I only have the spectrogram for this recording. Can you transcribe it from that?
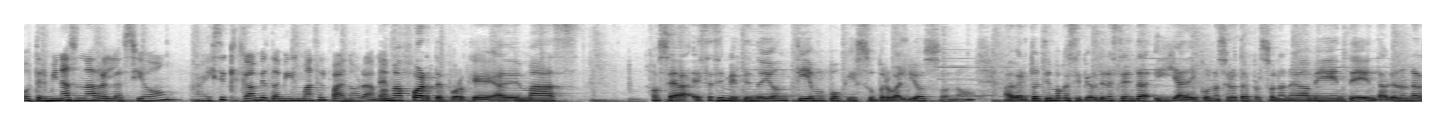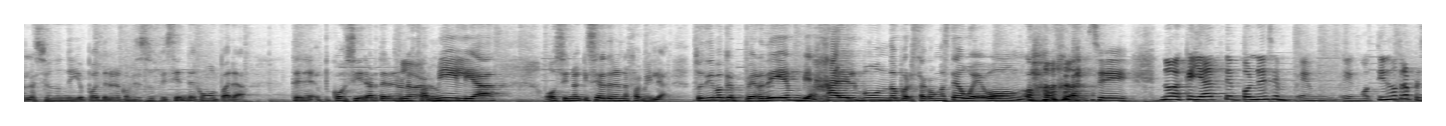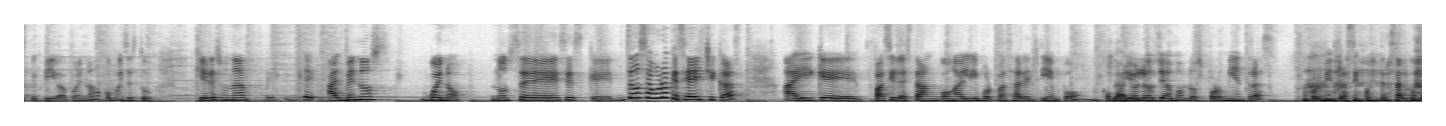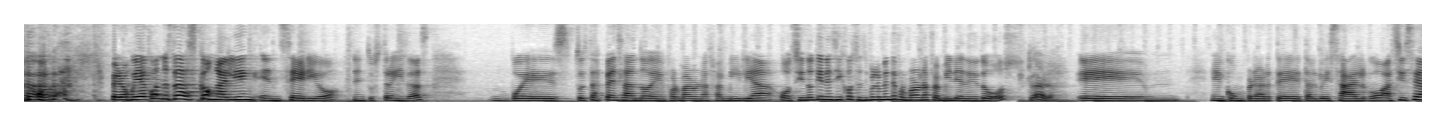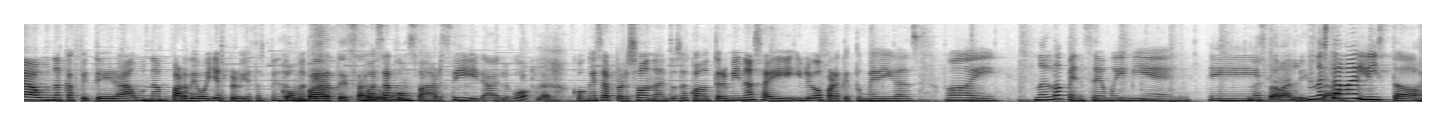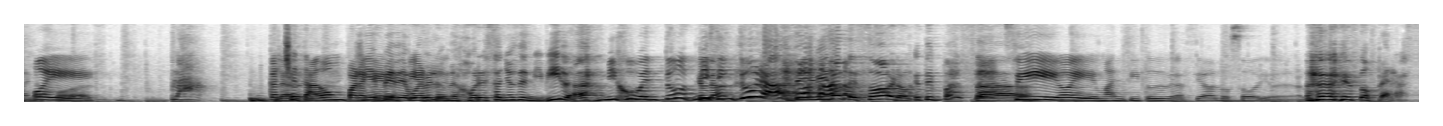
o terminas una relación, ahí sí que cambia también más el panorama. Es más fuerte porque además, o sea, estás invirtiendo ya un tiempo que es súper valioso, ¿no? A ver, todo el tiempo que se pierde tienes 30 y ya de conocer a otra persona nuevamente, entablar una relación donde yo pueda tener confianza suficiente como para tener, considerar tener una familia. O si no quisiera tener una familia. Todo el tiempo que perdí en viajar el mundo por estar con este huevón. o sea, sí. No, es que ya te pones en, en- en- Tienes otra perspectiva, pues, ¿no? Como dices tú. Quieres una... eh, eh, al menos, bueno, no sé si es que... Yo seguro que sí hay chicas ahí que fácil están con alguien por pasar el tiempo. Como Claro. yo los llamo los por mientras. Por mientras encuentras algo mejor. Pero ya cuando estás con alguien en serio, en tus 30 pues tú estás pensando en formar una familia, o si no tienes hijos, simplemente formar una familia de dos. Claro. eh, en comprarte tal vez algo, así sea una cafetera, un par de ollas, pero ya estás pensando Compartes que algo vas a compartir algo Claro. con esa persona. Entonces cuando terminas ahí y luego para que tú me digas, ay, no lo pensé muy bien. eh, No estaba lista". No estaba listo. Ay, no Oye, jodas. Un Claro. cachetadón para ¿Quién que me devuelve los despiertes. mejores años de mi vida? Mi juventud, mi Claro. cintura. Divino tesoro, ¿qué te pasa? Sí, oye, maldito desgraciado, los odio, de verdad. Estos perras.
